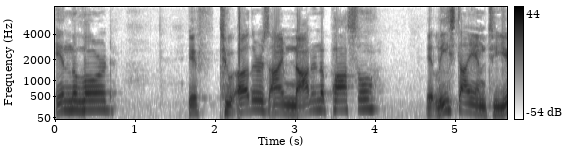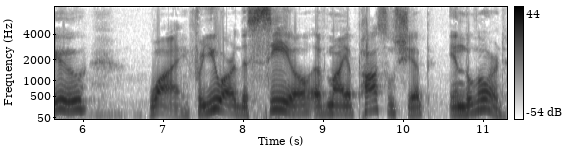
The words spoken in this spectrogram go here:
in the Lord? If to others I'm not an apostle, at least I am to you. Why? For you are the seal of my apostleship in the Lord.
